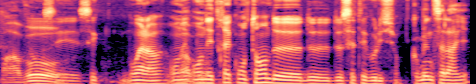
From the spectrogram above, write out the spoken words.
Bravo. C'est, voilà, on, on, est très content de, de, de, cette évolution. Combien de salariés?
